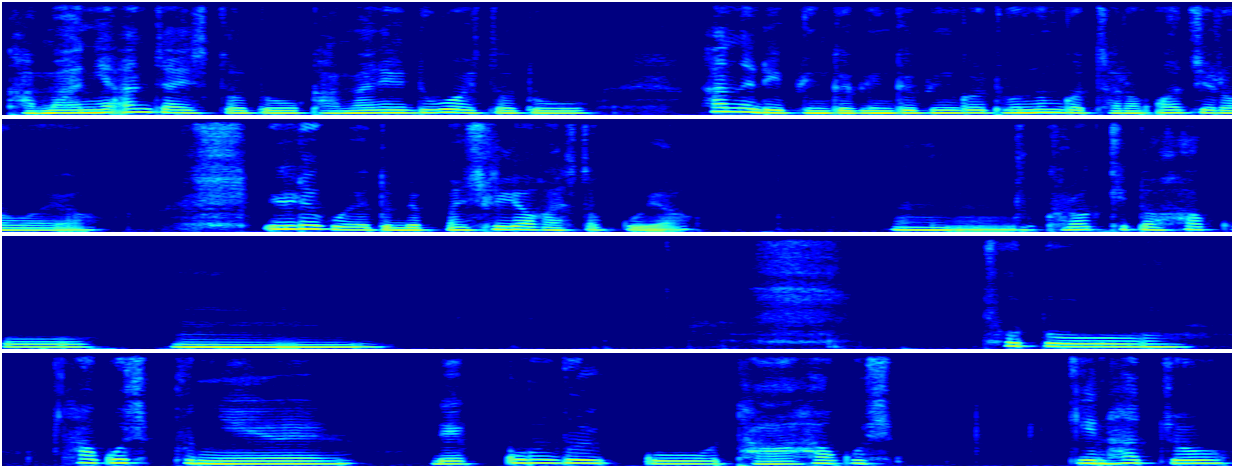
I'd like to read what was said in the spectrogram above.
가만히 앉아 있어도 가만히 누워 있어도 하늘이 빙글빙글빙글 도는 것처럼 어지러워요. 119에도 몇 번 실려갔었고요. 음, 그렇기도 하고, 음, 저도 하고 싶은 일, 내 꿈도 있고 다 하고 싶긴 하죠.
